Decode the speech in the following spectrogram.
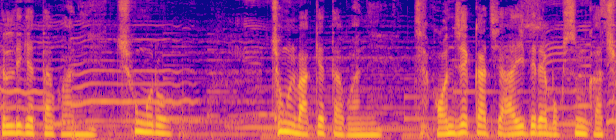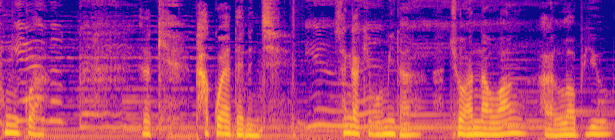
늘리겠다고 하니 총으로 총을 맞겠다고 하니 참 언제까지 아이들의 목숨과 총과 이렇게 바꿔야 되는지 생각해 봅니다. 조한나 왕 I love you.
